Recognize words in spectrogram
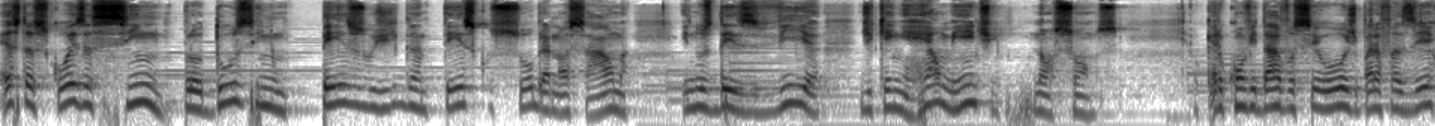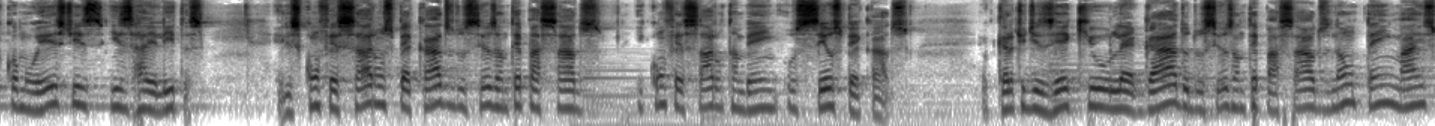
Estas coisas sim produzem um peso gigantesco sobre a nossa alma e nos desvia de quem realmente nós somos. Eu quero convidar você hoje para fazer como estes israelitas. Eles confessaram os pecados dos seus antepassados e confessaram também os seus pecados. Eu quero te dizer que o legado dos seus antepassados não tem mais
